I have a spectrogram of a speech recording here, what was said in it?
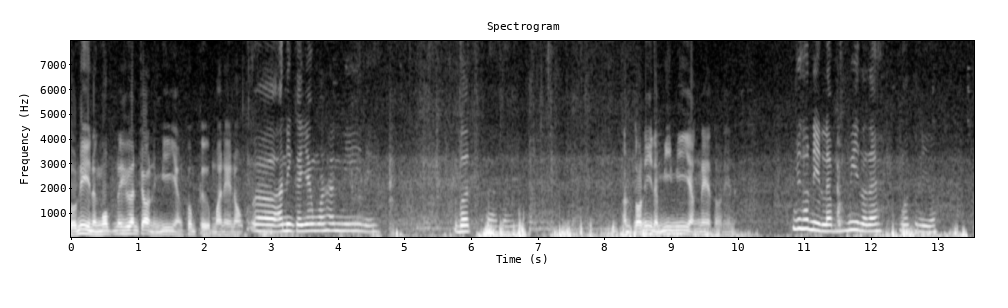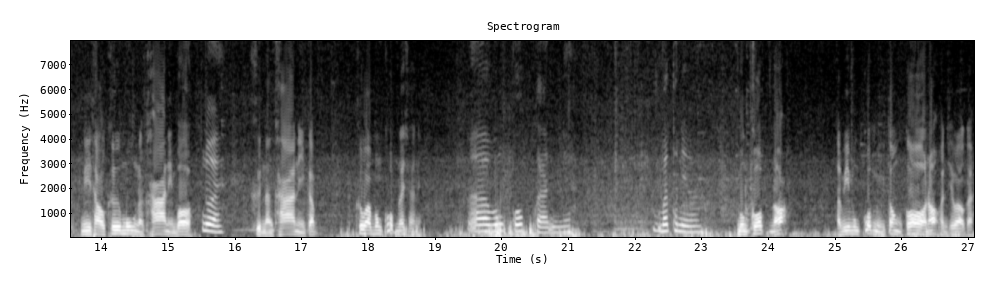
ตัวนี้นะงบในเฮือนเจ้านี่มีหยังเพิ่มเติมมาแน่เนาะเอ่ออันนี้ก็ยังบ่ทันมีนี่เบิดแบบนั้นอันตอนนี้นะมีมีหยังแน่ตอนนี้นะมีเท่านี้แล้วมีแล้วได้หมดเท่านี้แล้ว มีเท่าคือมุ้งหลังคานี่บ่หน่วยขึ้นหลังคานี่ครับ คือว่าบงกบนะชานี่เอ่อวงกบกันเนี่ยเบิดเท่านี้แล้วบงกบเนาะถ้ามีบงกบมันต้องก่อเนาะคันสิเว้ากัน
